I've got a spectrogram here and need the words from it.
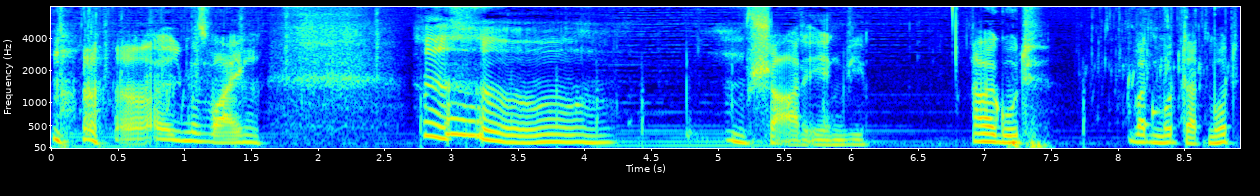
ich muss weinen. Schade irgendwie. Aber gut. Was Mut, dat Mut.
